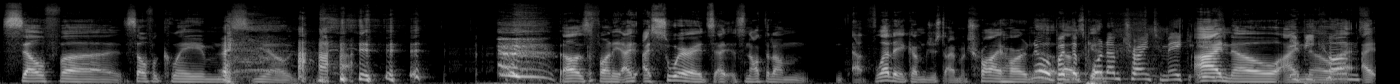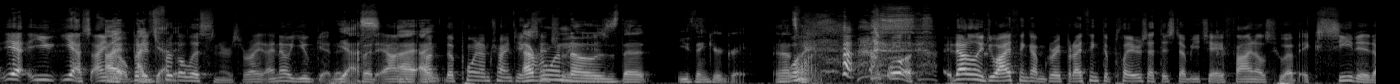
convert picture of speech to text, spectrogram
self uh, self acclaimed you know. that was funny. I, I swear it's it's not that I'm athletic. I'm just I'm a try hard. No, but the point I'm trying to make is I know, I it know. becomes I, I, yeah, you yes, I I- know, but I it's for it. the listeners, right? I know you get it. Yes, but I'm, I- I'm, the point I'm trying to explain. everyone knows is- that you think you're great, and that's well, well, not only do I think I'm great, but I think the players at this WTA finals who have exceeded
